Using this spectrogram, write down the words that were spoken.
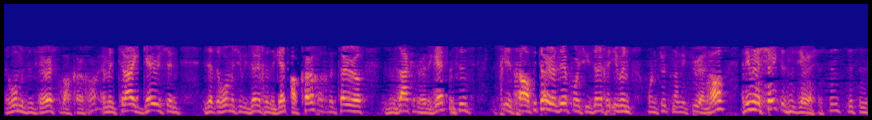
the woman is Geresh about Karcha, and the today Gerushin is that the woman should be Zerich the get, Al Karcha, the Torah is Mizakah to her to get, and since she is Chal Torah, therefore she's Zerich even when it's written on Yisur no, and even a Shait is Mizgeresh. Since this is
